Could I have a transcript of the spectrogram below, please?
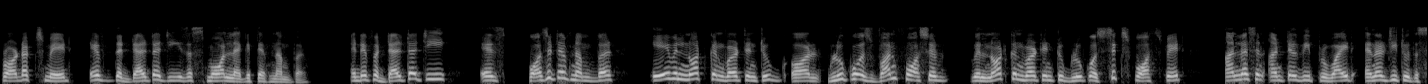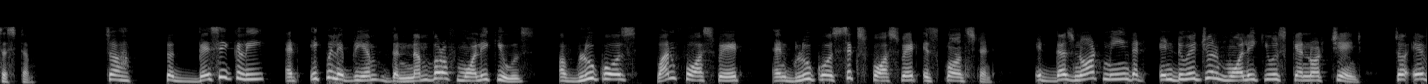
products made if the delta G is a small negative number. And if a delta G is positive number, A will not convert into or glucose 1-phosphate will not convert into glucose 6-phosphate unless and until we provide energy to the system. So, so basically at equilibrium the number of molecules of glucose 1-phosphate and glucose 6-phosphate is constant. It does not mean that individual molecules cannot change. So if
